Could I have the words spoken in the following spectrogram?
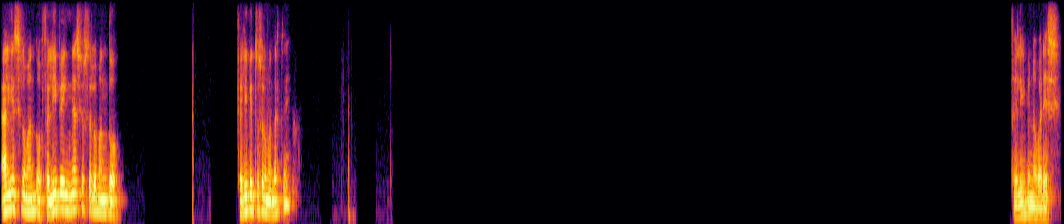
Alguien se lo mandó, Felipe Ignacio se lo mandó. Felipe, ¿tú se lo mandaste? Felipe no aparece.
